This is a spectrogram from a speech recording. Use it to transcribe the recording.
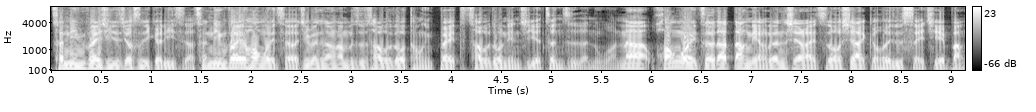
陈亭妃，其实就是一个例子啊。陈亭妃、黄伟哲基本上他们是差不多同一辈、差不多年纪的政治人物啊。那黄伟哲他当两任下来之后，下一个会是谁接棒？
